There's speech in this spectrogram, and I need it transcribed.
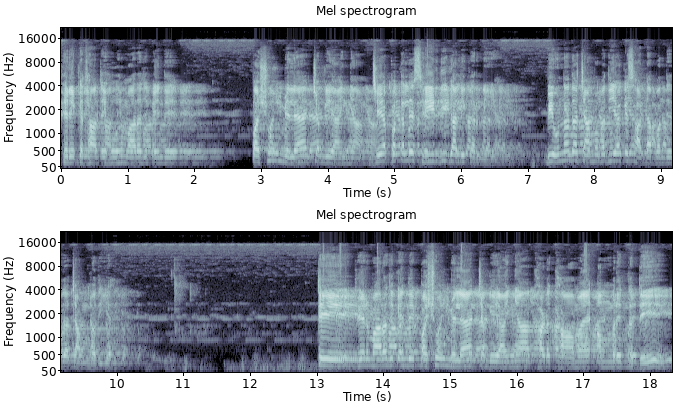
ਫਿਰ ਇੱਕ ਥਾਂ ਤੇ ਹੋਰ ਮਹਾਰਾਜ ਕਹਿੰਦੇ, ਪਸ਼ੂ ਮਿਲੈ ਚੰਗਿਆਈਆਂ ਜੇ ਆਪਾਂ ਕੱਲੇ ਸਰੀਰ ਦੀ ਗੱਲ ਹੀ ਕਰਨੀ ਆ ਵੀ ਉਹਨਾਂ ਦਾ ਚੰਮ ਵਧੀਆ ਕਿ ਸਾਡਾ ਬੰਦੇ ਦਾ ਚੰਮ ਵਧੀਆ? ਤੇ ਫਿਰ ਮਹਾਰਾਜ ਕਹਿੰਦੇ, ਪਸ਼ੂ ਮਿਲੈ ਚੰਗਿਆਈਆਂ ਖੜ ਖਾਵੈ ਅੰਮ੍ਰਿਤ ਦੇ।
